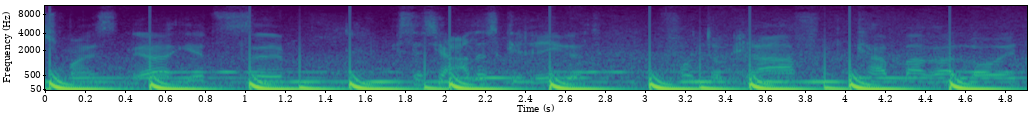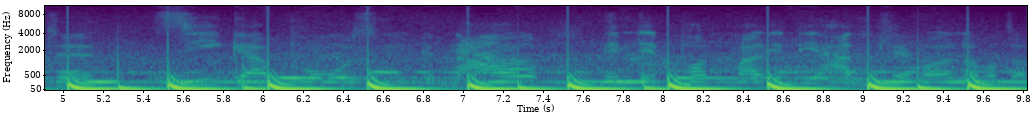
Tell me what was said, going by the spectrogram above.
wegschmeißen. Ja? Jetzt äh, ist das ja alles geregelt. Fotografen, Kameraleute, Siegerposen, genau. Nehmen den Pott mal in die Hand. Wir wollen noch unser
